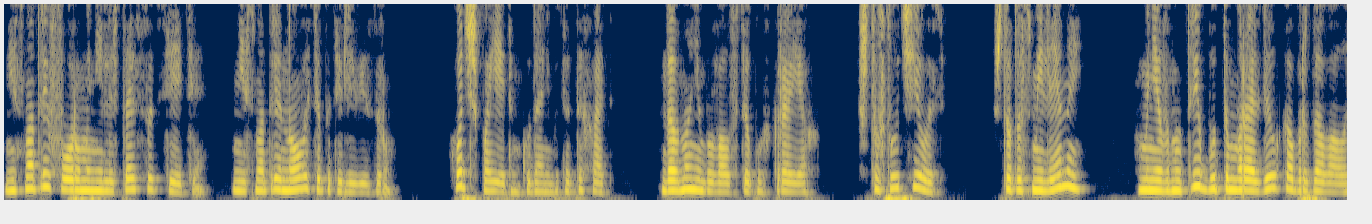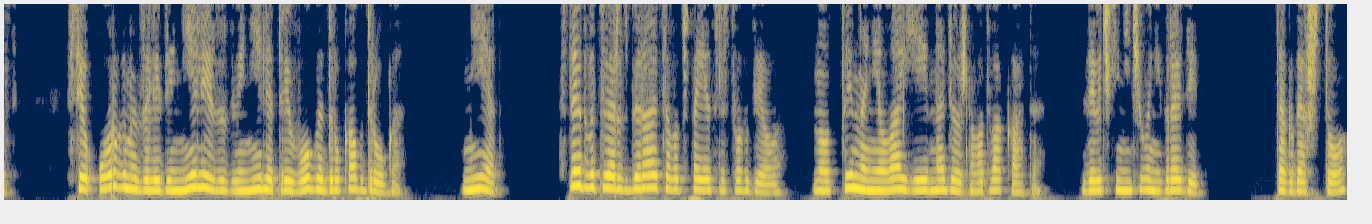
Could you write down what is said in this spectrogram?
Не смотри форумы не листай соцсети, не смотри новости по телевизору. Хочешь, поедем куда-нибудь отдыхать? Давно не бывал в теплых краях. Что случилось? Что-то с Миленой? меня внутри будто морозилка образовалась. Все органы заледенели и зазвенели тревогой друг об друга. Нет. Следователь разбирается в обстоятельствах дела. Но ты наняла ей надежного адвоката. Девочке ничего не грозит. Тогда что?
